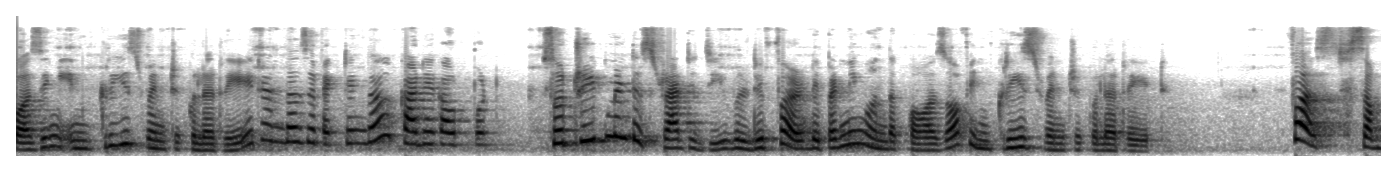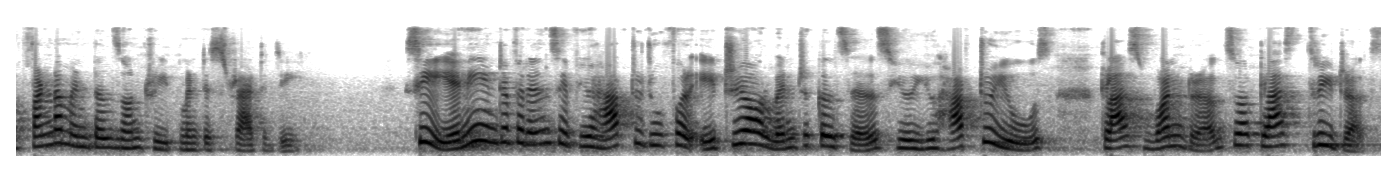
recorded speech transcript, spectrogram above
causing increased ventricular rate and thus affecting the cardiac output. So treatment strategy will differ depending on the cause of increased ventricular rate. First, some fundamentals on treatment strategy. See, any interference if you have to do for atria or ventricle cells, you, you have to use class 1 drugs or class 3 drugs.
